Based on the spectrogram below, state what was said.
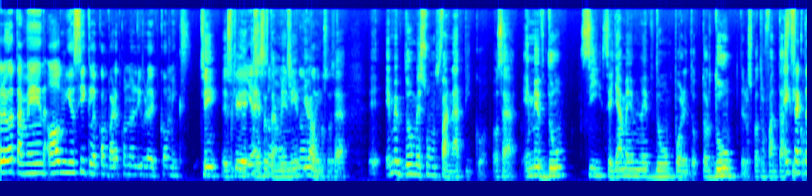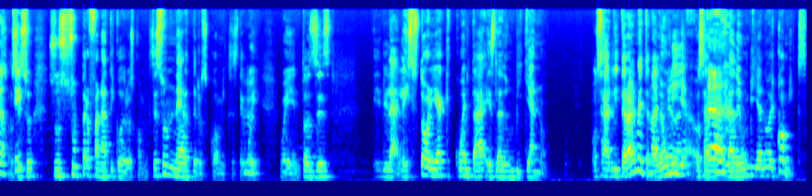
luego también All Music lo comparó con un libro de cómics. Sí, es que a eso también íbamos, o sea, eh, MF Doom es un fanático, o sea, MF Doom sí, se llama MF Doom por el Doctor Doom de los Cuatro Fantásticos. Exacto, o sea, es, un, súper fanático de los cómics, es un nerd de los cómics este güey, güey, entonces la, la, historia que cuenta es la de un villano. O sea, literalmente, la de un villano, o sea, la, de un villano de cómics.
